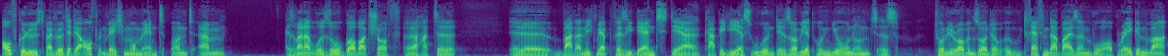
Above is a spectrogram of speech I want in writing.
aufgelöst? Wann hörte der auf? In welchem Moment? Und ähm, es war da wohl so, Gorbatschow äh, hatte äh, war da nicht mehr Präsident der KPDSU und der Sowjetunion und es, Tony Robbins sollte auf irgendein Treffen dabei sein, wo auch Reagan war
